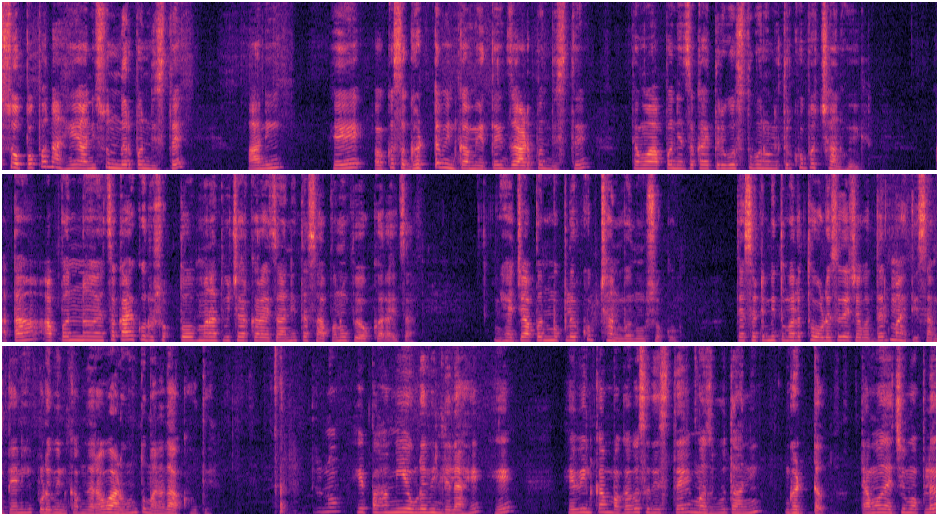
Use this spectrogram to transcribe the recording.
सोपं पण आहे आणि सुंदर पण दिसतंय. आणि हे कसं घट्ट विणकाम येतंय जाड पण दिसतंय. त्यामुळे आपण ह्याचं काहीतरी वस्तू बनवली तर खूपच छान होईल. आता आपण ह्याचं काय करू शकतो? मनात विचार करायचा आणि तसा आपण उपयोग करायचा. ह्याचे आपण मफलर खूप छान बनवू शकू. त्यासाठी मी तुम्हाला थोडंसं त्याच्याबद्दल माहिती सांगते आणि ही पुढे विणकाम जरा वाढवून तुम्हाला दाखवते. मित्रांनो हे पहा मी एवढं विणलेलं आहे. हे हे विणकाम बघा कसं दिसतंय मजबूत आणि घट्ट. त्यामुळे याची मफलर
